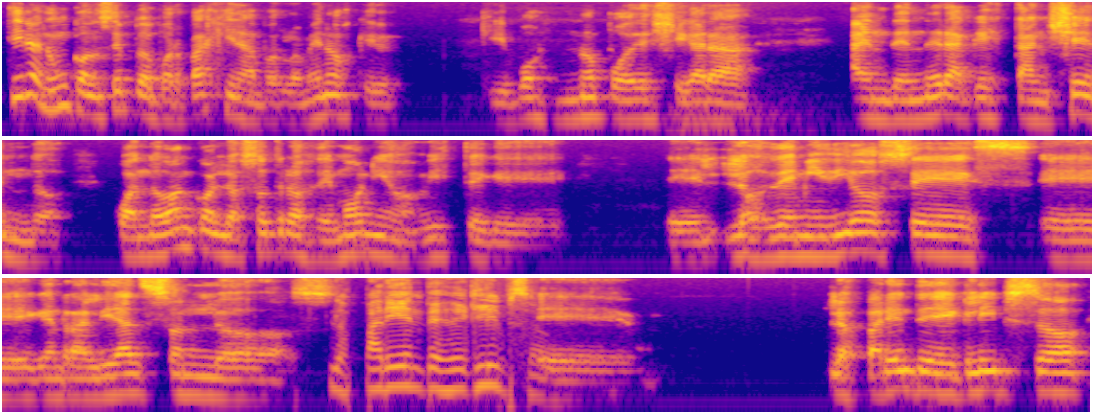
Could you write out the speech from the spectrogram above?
tiran un concepto por página, por lo menos, que, vos no podés llegar a, entender a qué están yendo. Cuando van con los otros demonios, viste, que eh, los demidioses, eh, que en realidad son los... Los parientes de Eclipso. los parientes de Eclipso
